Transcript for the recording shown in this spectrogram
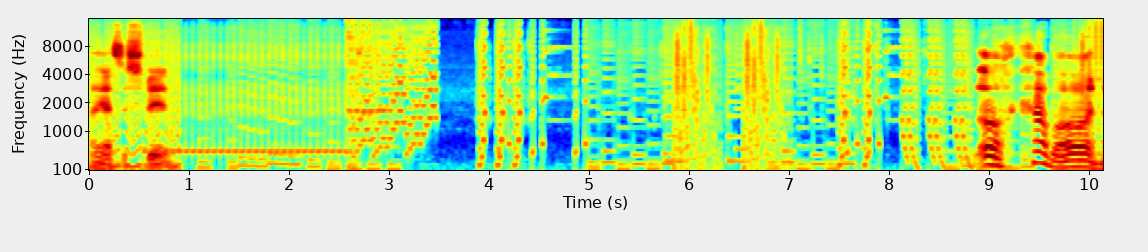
I think that's a spin. Oh, come on.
